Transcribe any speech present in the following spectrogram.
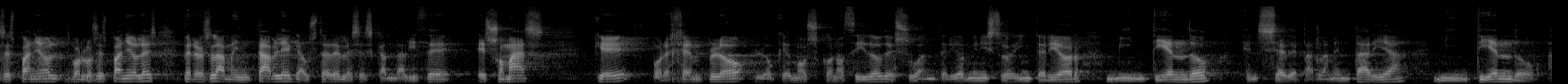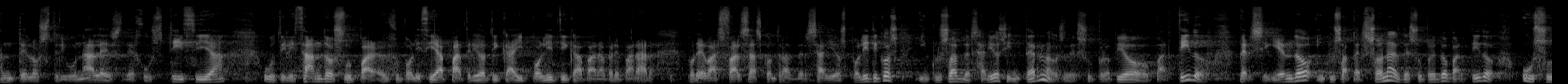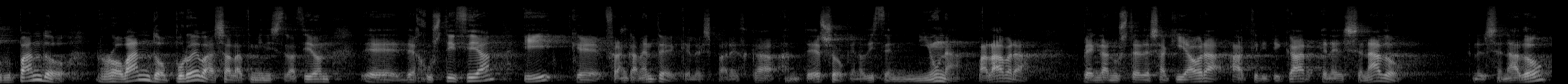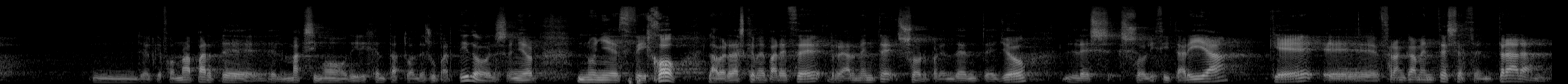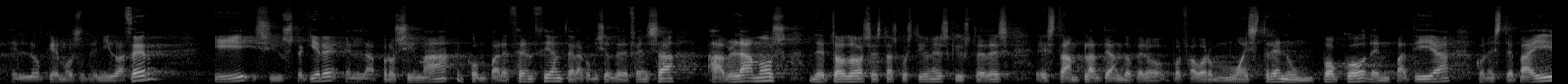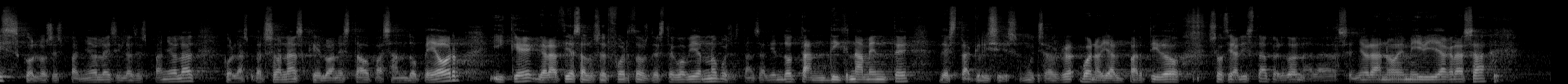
por los españoles, pero es lamentable que a ustedes les escandalice eso más que, por ejemplo, lo que hemos conocido de su anterior ministro de Interior mintiendo en sede parlamentaria, mintiendo ante los tribunales de justicia, utilizando su, policía patriótica y política para preparar pruebas falsas contra adversarios políticos, incluso adversarios internos de su propio partido, persiguiendo incluso a personas de su propio partido, usurpando, robando pruebas a la Administración eh, de Justicia y que, francamente, que les parezca ante eso, que no dicen ni una palabra vengan ustedes aquí ahora a criticar en el Senado, en el Senado mm, del que forma parte el máximo dirigente actual de su partido, el señor Núñez Fijó. La verdad es que me parece realmente sorprendente. Yo les solicitaría que, eh, francamente, se centraran en lo que hemos venido a hacer y, si usted quiere, en la próxima comparecencia ante la Comisión de Defensa hablamos de todas estas cuestiones que ustedes están planteando, pero por favor muestren un poco de empatía con este país, con los españoles y las españolas, con las personas que lo han estado pasando peor y que, gracias a los esfuerzos de este Gobierno, pues están saliendo tan dignamente de esta crisis. Muchas bueno, y al Partido Socialista, perdón, a la señora Noemí Villagrasa,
